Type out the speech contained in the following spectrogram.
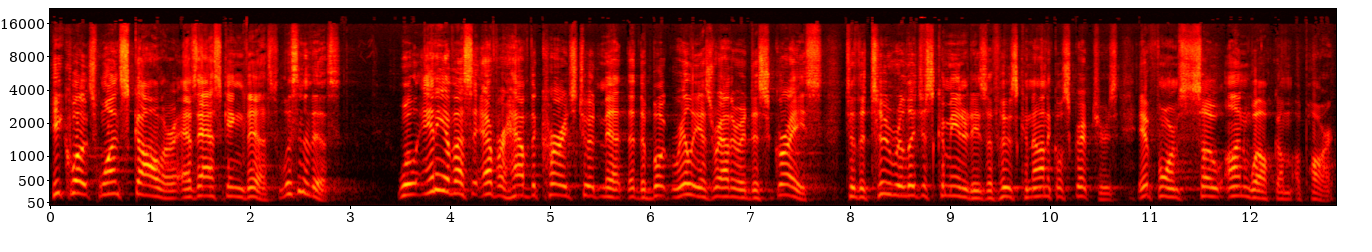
He quotes one scholar as asking this listen to this Will any of us ever have the courage to admit that the book really is rather a disgrace to the two religious communities of whose canonical scriptures it forms so unwelcome a part?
